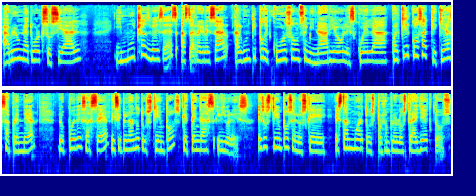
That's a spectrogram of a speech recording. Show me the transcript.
abrir un network social, y muchas veces hasta regresar a algún tipo de curso, un seminario, la escuela, cualquier cosa que quieras aprender, lo puedes hacer disciplinando tus tiempos que tengas libres esos tiempos en los que están muertos, por ejemplo, los trayectos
